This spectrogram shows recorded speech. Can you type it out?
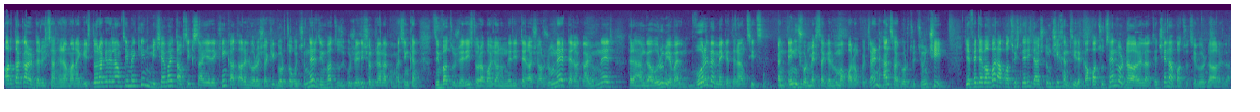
արտակարգ դրության հրամանագիր ստորագրել ամսի 1-ին, միջև այդ ամսի 23-ին կատարել որոշակի գործողություններ զինված ուժերի շրջանակում, այսինքն զինված ուժերի ստորաբաժանումների տեղաշարժումներ, տեղակայումներ, հրահանգավորում եւ այլն։ Որևէ մեկը դրանցից այն ինչ որ մեղսագրվում է պարոն Քոչարյան, հանցագործություն չի։ Եվ հետեւաբար ապացույցների դաշտում չի խնդիրը, կապացուցեն որ դա արել է, թե չեն ապացուցի որ դա արել է։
